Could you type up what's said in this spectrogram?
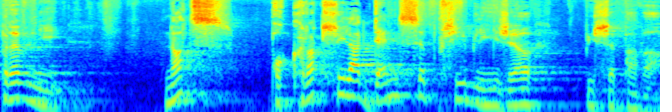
první. Noc pokročila, den se přiblížil, píše Pavel.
